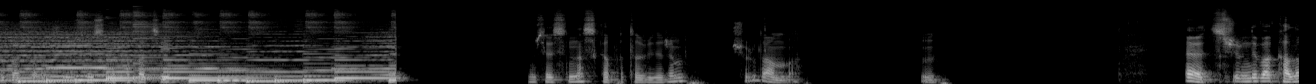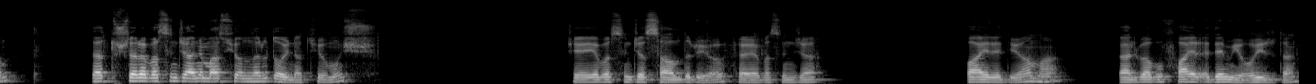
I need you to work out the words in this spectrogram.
Dur bakalım şunun sesini kapatayım. Bunun sesini nasıl kapatabilirim? Şuradan mı? Hı. Evet, şimdi bakalım. Mesela tuşlara basınca animasyonları da oynatıyormuş. C'ye basınca saldırıyor. F'ye basınca fire ediyor ama galiba bu fire edemiyor o yüzden.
